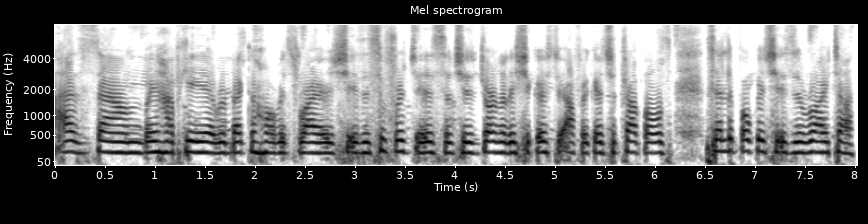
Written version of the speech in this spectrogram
as um, we have here Rebecca Hourwich Reyher. She's a suffragist and she's a journalist. She goes to Africa and she travels. Zelda Popkin, she's a writer,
